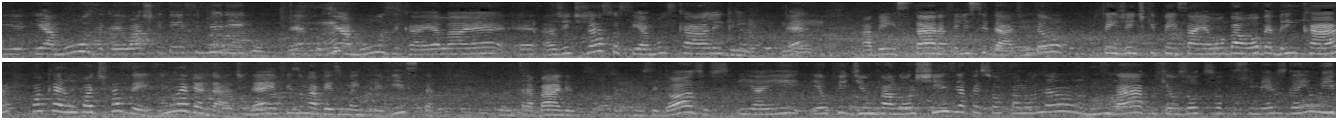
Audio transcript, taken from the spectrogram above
E, e a música, eu acho que tem esse perigo, né? Porque a música, ela é, é- A gente já associa a música à alegria, né? A bem-estar, a felicidade. Então, tem gente que pensa, ah, é oba-oba, é brincar, qualquer um pode fazer. E não é verdade, né? Eu fiz uma vez uma entrevista, um trabalho para os idosos, e aí eu pedi um valor X e a pessoa falou, não, não dá, porque os outros oficineiros ganham Y.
